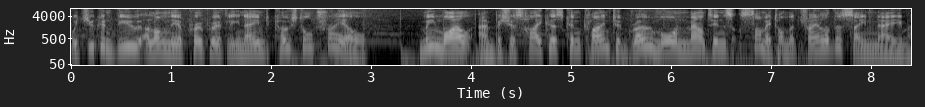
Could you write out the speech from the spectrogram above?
which you can view along the appropriately named Coastal Trail. Meanwhile, ambitious hikers can climb to Gros Morne Mountain's summit on the trail of the same name.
